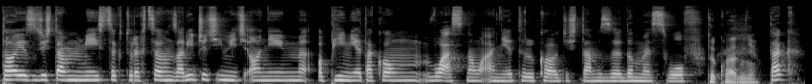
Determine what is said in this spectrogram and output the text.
To jest gdzieś tam miejsce, które chcę zaliczyć i mieć o nim opinię taką własną, a nie tylko gdzieś tam z domysłów. Dokładnie. Tak?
